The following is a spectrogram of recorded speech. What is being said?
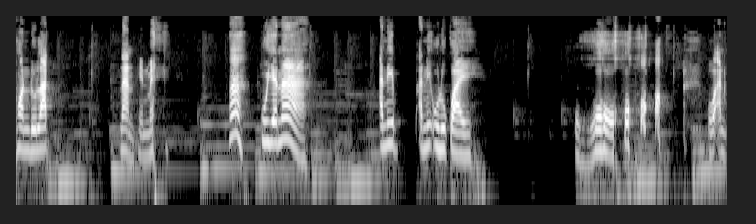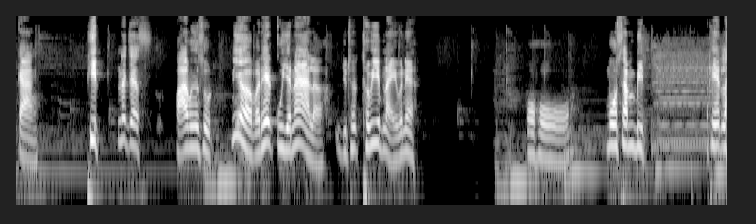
ฮอนดูรัส นั่นเห็นไหมฮะกุยาน่า อันนี้ อันนี้อุรุกวัย โอ้โหผมว่าอันกลาง ผิด น่าจะขวามือสุด นี่เหรอประเทศกุยาน่าเหรอ อยู่ทวีปไหนวะเนี่ย โอ้โห โมซัมบิกประเทศอะไร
